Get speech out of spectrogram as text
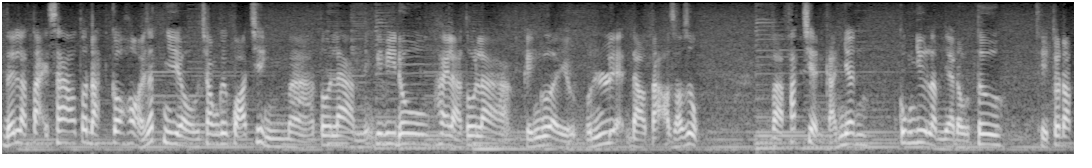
đấy là tại sao tôi đặt câu hỏi rất nhiều trong cái quá trình mà tôi làm những cái video hay là tôi là cái người huấn luyện đào tạo giáo dục và phát triển cá nhân cũng như làm nhà đầu tư thì tôi đặt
